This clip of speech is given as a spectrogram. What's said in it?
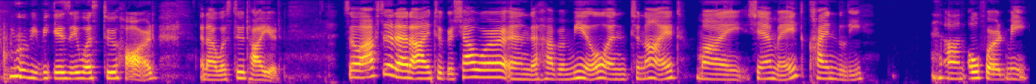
movie because it was too hard and I was too tired. So after that, I took a shower and have a meal. And tonight, my sharemate kindly um, offered me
